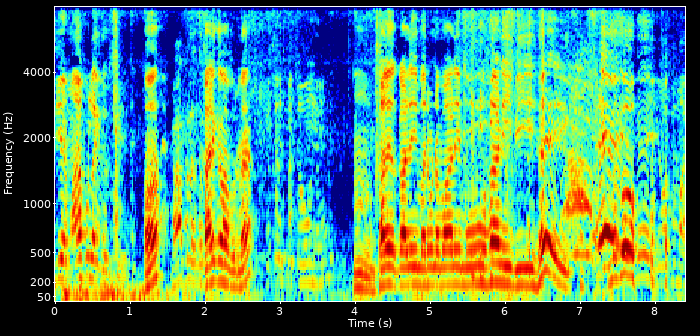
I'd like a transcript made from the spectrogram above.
जे माफु लागि दोछी ह हाँ? माफु लागि काली का माफुर ना किछो हम्म, काली काली मरण वाली मोहणी बी हे मगो ए ओपमा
